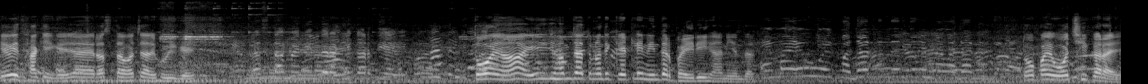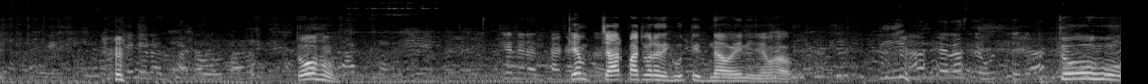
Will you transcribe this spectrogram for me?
કેવી થાકી ગઈ? છે રસ્તા વચારે હુઈ ગઈ. રસ્તામાં નીંદર એટલી કરતી આવી તોય હા એ જ સમજાતું નથી કેટલી નીંદર ભરી આની અંદર. એમાં એવું હોય વધારે નીંદર કરે વધારે નીંદર તો પછી ઓછી કરાય. તો હું. કેમ ચાર પાંચ વર્ષથી હુતી જ ના હોય એની જેમ હાવ. તો હું?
